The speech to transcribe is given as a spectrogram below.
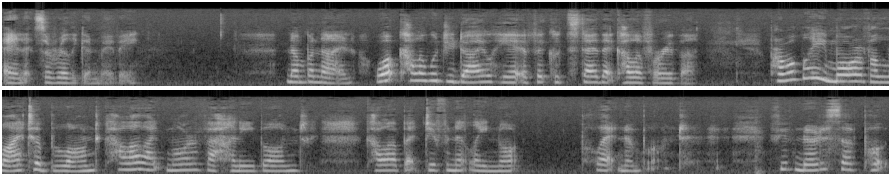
and it's a really good movie. Number 9. What colour would you dye your hair if it could stay that colour forever? Probably more of a lighter blonde colour, like more of a honey blonde colour, but definitely not platinum blonde. If you've noticed I've put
